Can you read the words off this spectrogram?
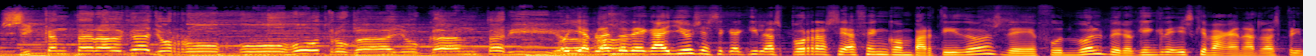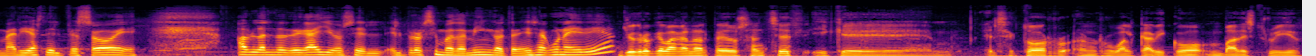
Si cantara el gallo rojo, otro gallo cantaría. Oye, hablando de gallos, ya sé que aquí las porras se hacen con partidos de fútbol, pero ¿quién creéis que va a ganar las primarias del PSOE? Hablando de gallos el, el próximo domingo, ¿tenéis alguna idea? Yo creo que va a ganar Pedro Sánchez y que el sector ru- rubalcábico va a destruir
